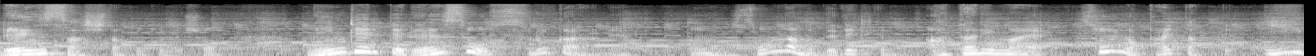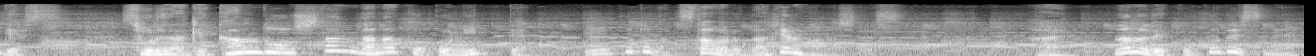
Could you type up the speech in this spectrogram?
連鎖したことでしょ？人間って連想するからね。うん、そんなの出てきても当たり前。そういうの書いたっていいです。それだけ感動したんだな、ここにっていうことが伝わるだけの話です。はい。なので、ここですね、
